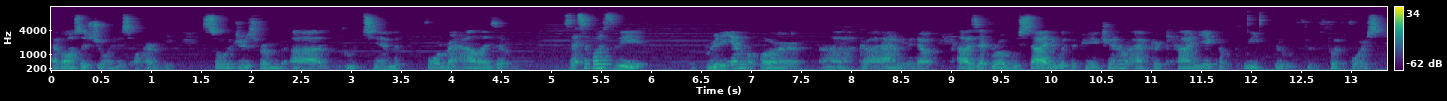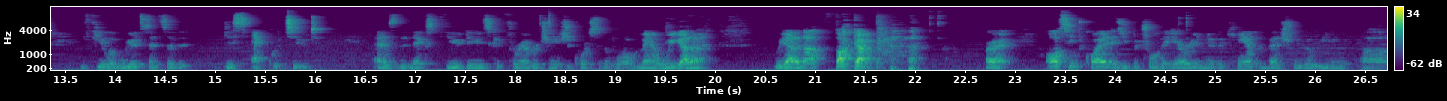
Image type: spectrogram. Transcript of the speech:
have also joined his army. Soldiers from uh, Brutim, former allies of. Is that supposed to be Britium or. Oh, God, I don't even know at Rome who sided with the Punic general after Cannae complete the, the foot force. You feel a weird sense of disequitude as the next few days could forever change the course of the world. Man, we gotta, we gotta not fuck up. All right. All seems quiet as you patrol the area near the camp. Eventually, the leading uh,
